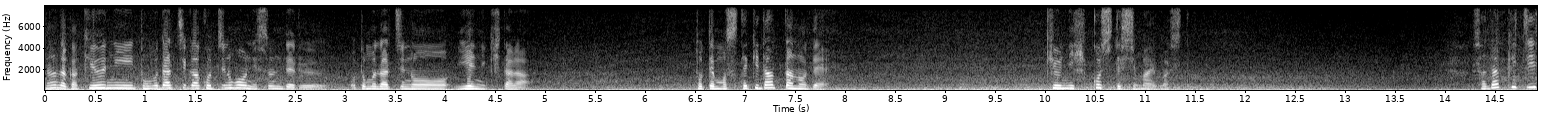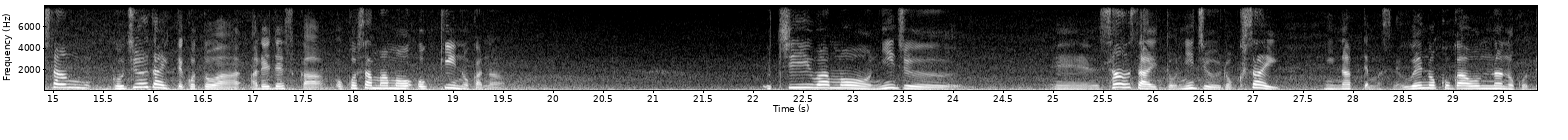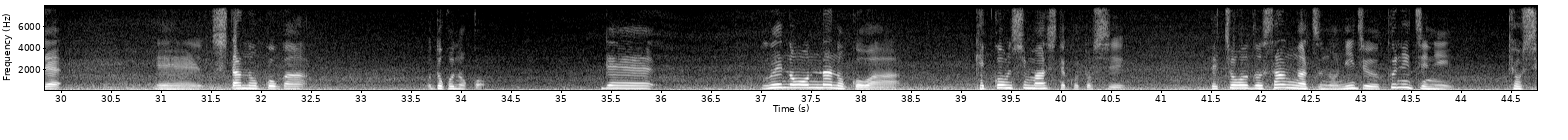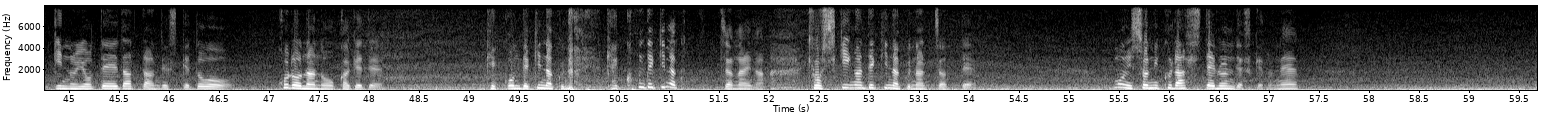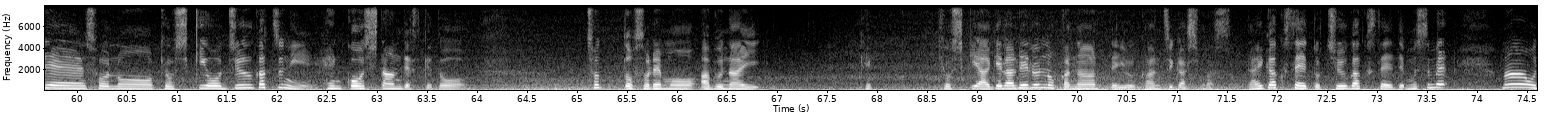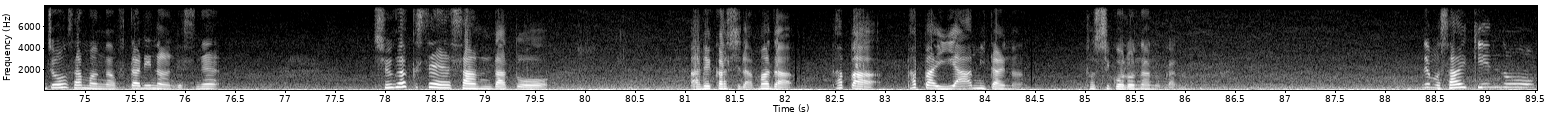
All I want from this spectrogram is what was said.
なんだか急に友達がこっちの方に住んでるお友達の家に来たらとても素敵だったので急に引っ越してしまいました。佐田吉さん50代ってことはあれですか？お子様も大きいのかな？うちはもう23、えー、歳と26歳になってますね。上の子が女の子で、えー、下の子が男の子。で上の女の子は結婚しまして今年。でちょうど3月の29日に挙式の予定だったんですけどコロナのおかげで結婚できなくなり結婚できなくじゃないな。挙式ができなくなっちゃって。もう一緒に暮らしてるんですけどね。でその挙式を10月に変更したんですけどちょっとそれも危ない挙式挙げられるのかなっていう感じがします。大学生と中学生で娘まあお嬢様が2人なんですね。中学生さんだとあれかしらまだパパパパ嫌みたいな年頃なのかな。でも最近の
